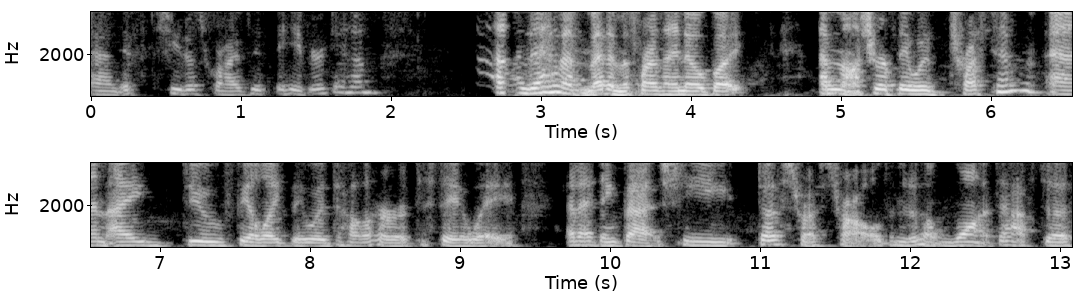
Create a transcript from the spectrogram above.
And if she described his behavior to him, they haven't met him as far as I know, but I'm not sure if they would trust him. And I do feel like they would tell her to stay away. And I think that she does trust Charles and doesn't want to have to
